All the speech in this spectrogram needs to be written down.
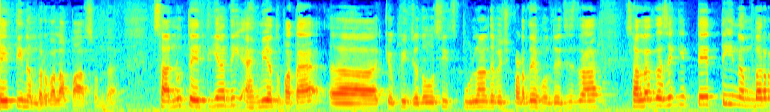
33 ਨੰਬਰ ਵਾਲਾ ਪਾਸ ਹੁੰਦਾ ਸਾਨੂੰ 33 ਦੀ ਅਹਿਮੀਅਤ ਪਤਾ ਹੈ ਕਿਉਂਕਿ ਜਦੋਂ ਅਸੀਂ ਸਕੂਲਾਂ ਦੇ ਵਿੱਚ ਪੜ੍ਹਦੇ ਹੁੰਦੇ ਸੀ ਤਾਂ ਸਾਨੂੰ ਲੱਗਦਾ ਸੀ ਕਿ 33 ਨੰਬਰ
